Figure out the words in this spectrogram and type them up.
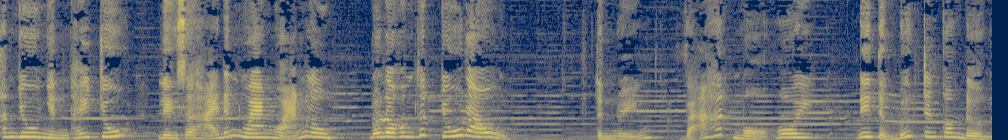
Thanh Du nhìn thấy chú, Liền sợ hãi đến ngoan ngoãn luôn. Đô đô không thích chú đâu. Tịnh Uyển vã hết mồ hôi, Đi từng bước trên con đường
